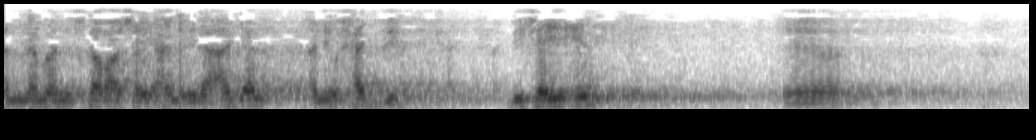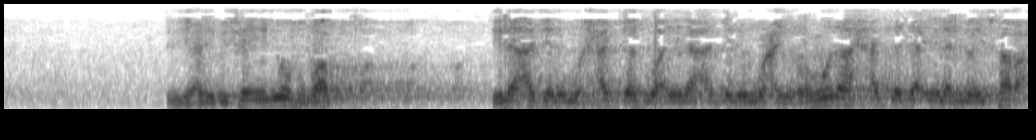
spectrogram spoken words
أن من اشترى شيئا إلى أجل أن يحدد بشيء آه، يعني بشيء يضبط إلى أجل محدد وإلى أجل معين. وهنا حدد إلى الميسرة.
